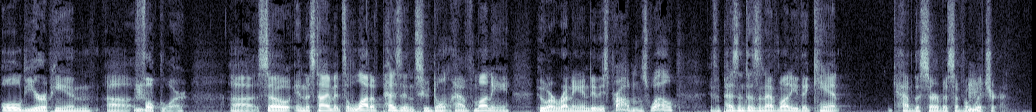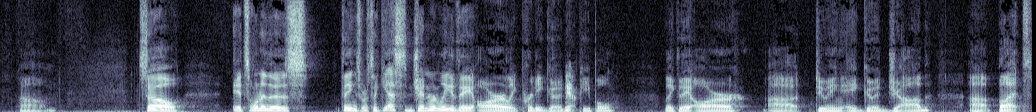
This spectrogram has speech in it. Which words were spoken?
old European uh, folklore. Uh, so in this time, it's a lot of peasants who don't have money who are running into these problems. Well, if a peasant doesn't have money, they can't have the service of a witcher. Um, so it's one of those things where it's like, yes, generally they are like pretty good Yeah. people, like they are uh, doing a good job, uh, but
